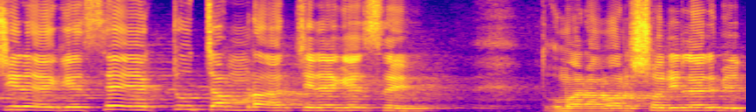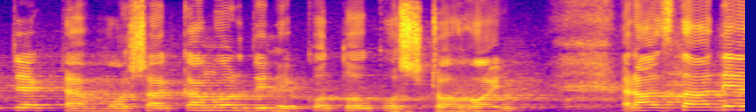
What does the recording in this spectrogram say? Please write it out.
চিড়ে গেছে, একটু চামড়া চিড়ে গেছে। তোমার আমার শরীরের ভিতরে একটা মশা কামড় দিলে কত কষ্ট হয়। রাস্তা দিয়ে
